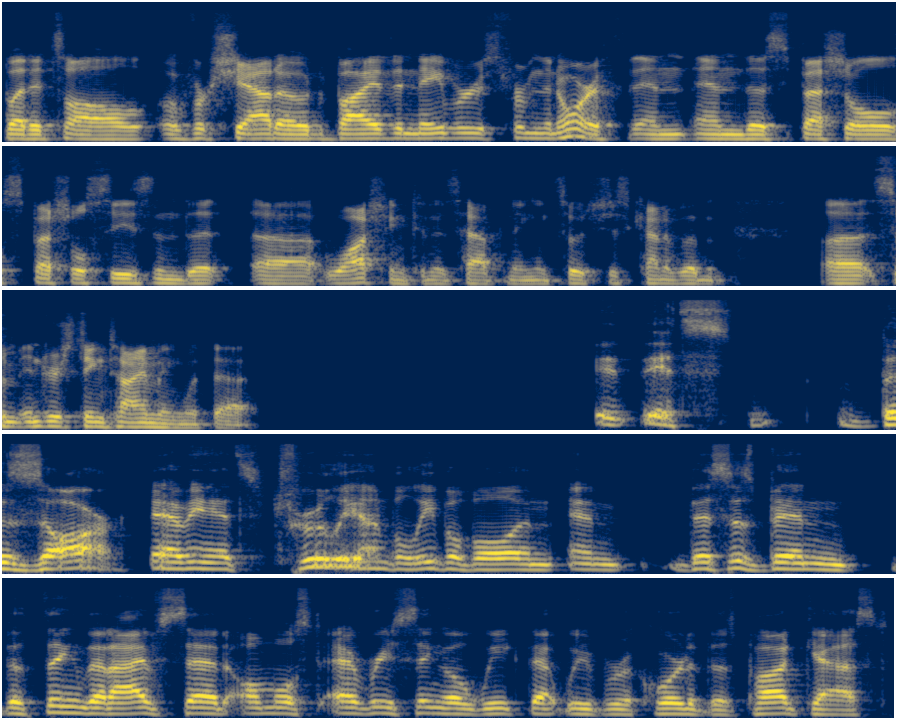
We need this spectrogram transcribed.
but it's all overshadowed by the neighbors from the north and and the special special season that uh, Washington is happening, and so it's just kind of a uh, some interesting timing with that. It, it's bizarre. I mean, it's truly unbelievable. And and this has been the thing that I've said almost every single week that we've recorded this podcast.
